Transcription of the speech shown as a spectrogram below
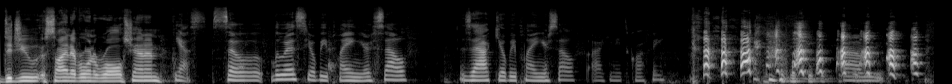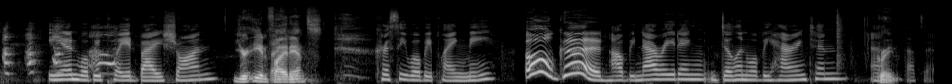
did you assign everyone a role, Shannon? Yes. So, Lewis, you'll be playing yourself. Zac, you'll be playing yourself. Uh, he needs coffee. um, Ian will be played by Sean. You're Ian Fidance. Chrissie will be playing me. Oh, good. I'll be narrating. Dylan will be Harrington. And Great. That's it.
